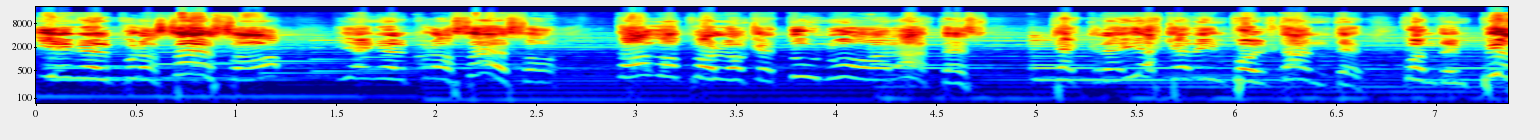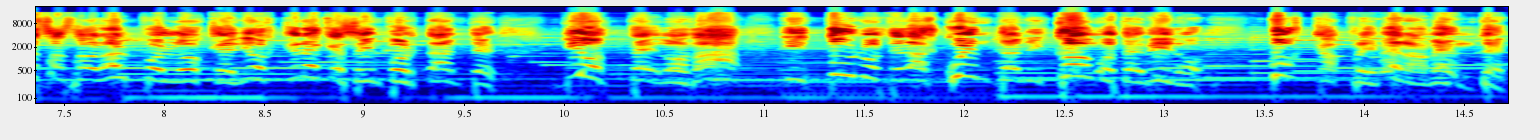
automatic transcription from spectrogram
Y en el proceso, y en el proceso, todo por lo que tú no oraste, que creías que era importante, cuando empiezas a orar por lo que Dios cree que es importante, Dios te lo da y tú no te das cuenta ni cómo te vino. Busca primeramente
